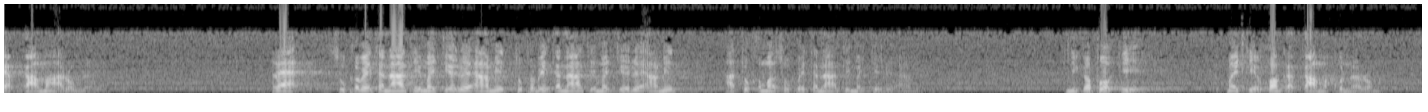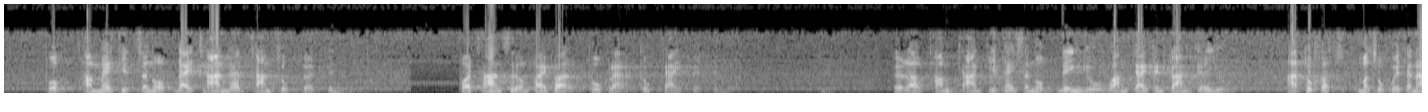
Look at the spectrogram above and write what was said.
จากกามอารมณ์เลย และสุขเวทนาที่ไม่เจือด้วยอามิตรทุกขเวทนาที่ไม่เจือด้วยอามิตรอาทุกขมสุขเวทนาที่ไม่เจือด้วยอามิตรนี่ก็พวกที่ไม่เกี่ยวข้องกับกามคุณอารมณ์ พวกทำให้จิตสงบได้ฌานได้ฌานสุขเกิดขึ้นพอฌานเสื่อมไปก็ทุกข์แหละทุกข์ใจเกิดขึ้นแล้วเราทำฌานจิตให้สงบนิ่งอยู่ วางใจเป็นกลางเฉยอยู่อาทุกขมาสุขเวทนา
